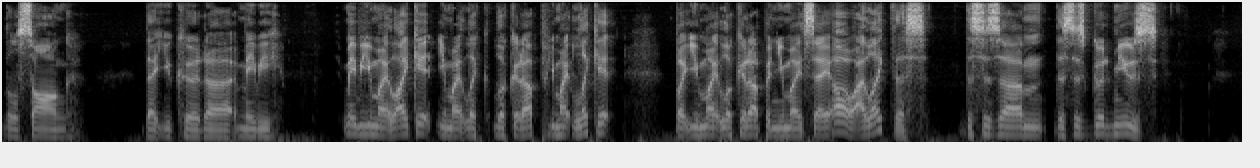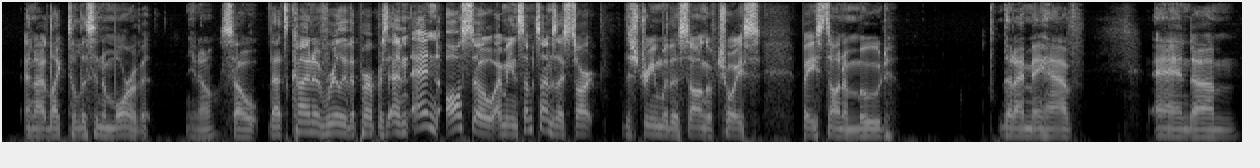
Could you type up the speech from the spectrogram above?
little song that you could uh, maybe maybe you might like it. You might lick, look it up. You might lick it, but you might look it up and you might say, "Oh, I like this. This is um this is good muse, and I'd like to listen to more of it." You know, so that's kind of really the purpose. And and also, I mean, sometimes I start the stream with a song of choice based on a mood that I may have, and um,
